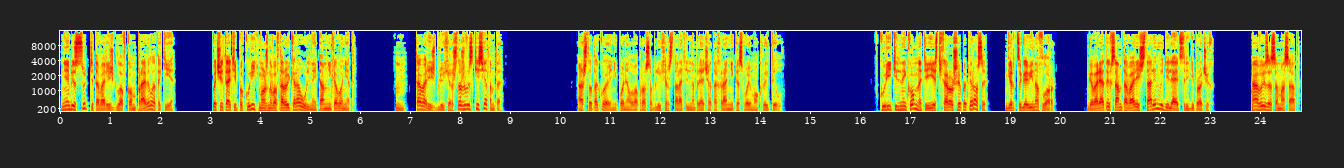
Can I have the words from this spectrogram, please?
Не обессудьте, товарищ главком, правила такие. Почитать и покурить можно во второй караульной, там никого нет. Хм, товарищ Блюхер, что же вы с кисетом-то? А что такое, не понял вопроса Блюхер, старательно пряча от охранника свой мокрый тыл. В курительной комнате есть хорошие папиросы, герцоговина флор. Говорят, их сам товарищ Сталин выделяет среди прочих. А вы за самосад.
